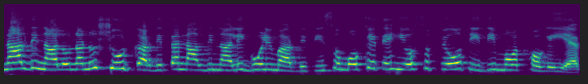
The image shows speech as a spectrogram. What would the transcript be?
ਨਾਲ ਦੀ ਨਾਲ ਉਹਨਾਂ ਨੂੰ ਸ਼ੂਟ ਕਰ ਦਿੱਤਾ, ਨਾਲ ਦੀ ਨਾਲ ਹੀ ਗੋਲੀ ਮਾਰ ਦਿੱਤੀ। ਸੋ ਮੌਕੇ ਤੇ ਹੀ ਉਸ ਪਿਓ ਧੀ ਦੀ ਮੌਤ ਹੋ ਗਈ ਹੈ।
